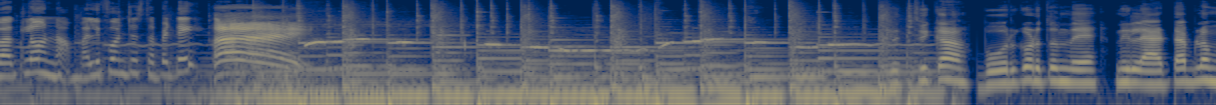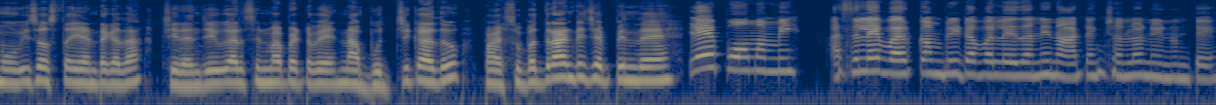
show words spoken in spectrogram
నేను వర్క్లో ఉన్నా. మళ్ళీ ఫోన్ చేస్తా పెట్టే రిత్విక బోర్ కొడుతుంది. నీ ల్యాప్టాప్లో మూవీస్ వస్తాయంట కదా. చిరంజీవి గారి సినిమా పెట్టవే. నా బుజ్జి కాదు. ప- సుభద్ర ఆంటీ చెప్పిందే. ఏ పో మమ్మీ. అసలే వర్క్ కంప్లీట్ అవ్వలేదని నా టెన్షన్లో నేనుంటే.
